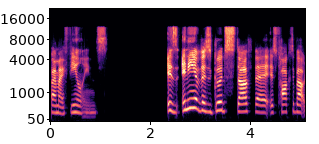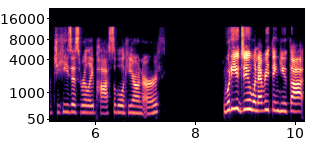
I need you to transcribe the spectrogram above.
by my feelings? Is any of this good stuff that is talked about Jesus really possible here on earth? What do you do when everything you thought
